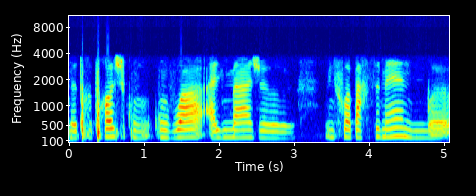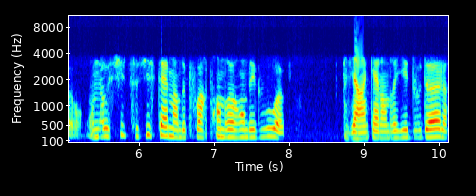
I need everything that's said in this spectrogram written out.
notre proche qu'on voit à l'image une fois par semaine. on a aussi ce système hein, de pouvoir prendre rendez-vous via un calendrier Doodle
